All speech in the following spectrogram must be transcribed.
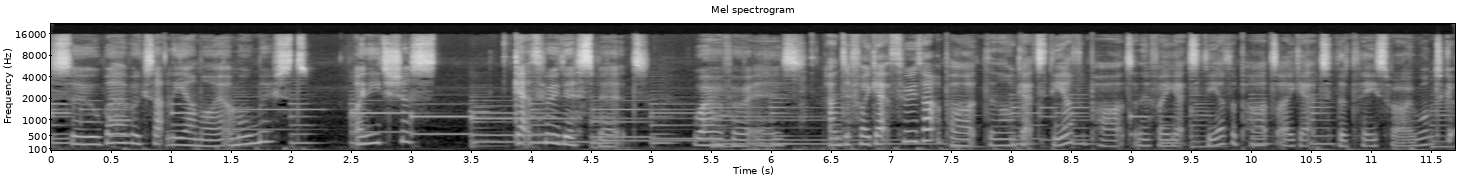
So where exactly am I? I'm almost... I need to just get through this bit, wherever it is. And if I get through that part, then I'll get to the other part. And if I get to the other part, I get to the place where I want to go.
